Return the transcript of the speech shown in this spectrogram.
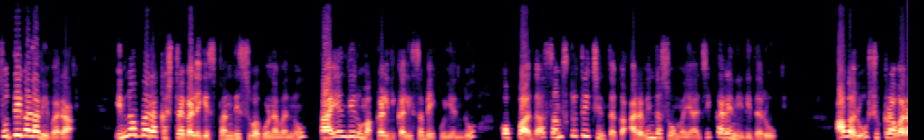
ಸುದ್ದಿಗಳ ವಿವರ. ಇನ್ನೊಬ್ಬರ ಕಷ್ಟಗಳಿಗೆ ಸ್ಪಂದಿಸುವ ಗುಣವನ್ನು ತಾಯಂದಿರು ಮಕ್ಕಳಿಗೆ ಕಲಿಸಬೇಕು ಎಂದು ಕೊಪ್ಪದ ಸಂಸ್ಕೃತಿ ಚಿಂತಕ ಅರವಿಂದ ಸೋಮಯಾಜಿ ಕರೆ ನೀಡಿದರು. ಅವರು ಶುಕ್ರವಾರ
